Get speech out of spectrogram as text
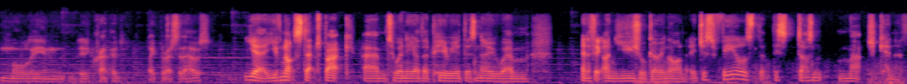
moldy and decrepit like the rest of the house? Yeah, you've not stepped back um, to any other period. There's no um, anything unusual going on. It just feels that this doesn't match Kenneth.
